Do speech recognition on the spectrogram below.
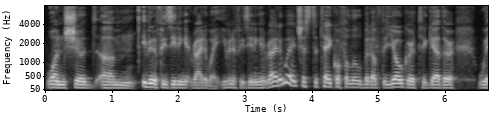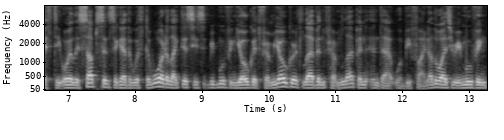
one should, um, even if he's eating it right away, even if he's eating it right away, just to take off a little bit of the yogurt together with the oily substance, together with the water. Like this, he's removing yogurt from yogurt, lebanon from lebanon, and that would be fine. Otherwise, you're removing,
